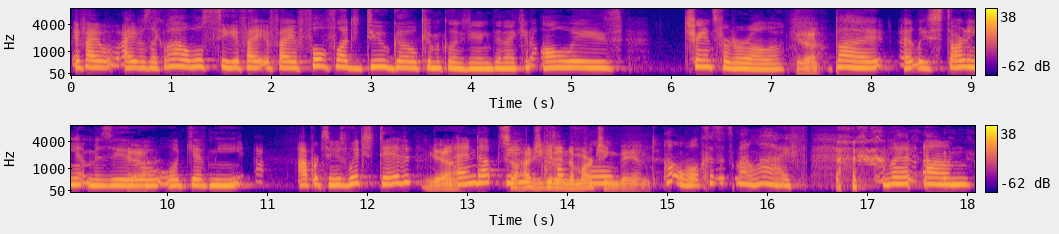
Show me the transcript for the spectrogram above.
if I I was like, well, we'll see. If I if I full fledged do go chemical engineering, then I can always transfer to Rolla. Yeah. But at least starting at Mizzou Yeah. would give me opportunities, which did Yeah. end up. So how'd you get into marching band? Oh well, because it's my life. but um,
